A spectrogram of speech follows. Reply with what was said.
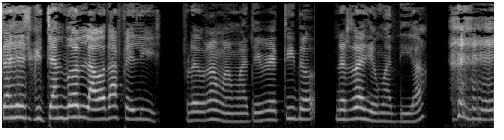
Estás escuchando La Hora Feliz, programa más divertido de Radio Matías.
